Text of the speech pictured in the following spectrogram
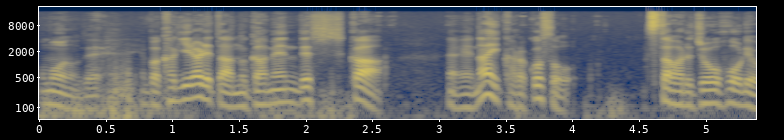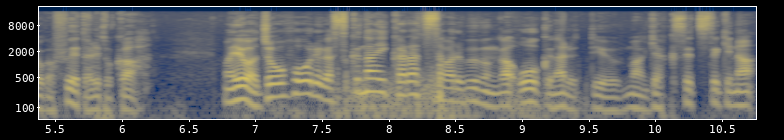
思うのでやっぱ限られたあの画面でしか、えー、ないからこそ伝わる情報量が増えたりとかまあ、要は情報量が少ないから伝わる部分が多くなるっていう、まあ、逆説的な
